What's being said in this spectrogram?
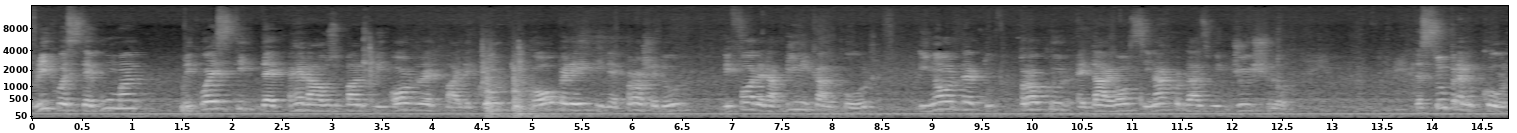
requested a woman requested that her husband be ordered by the court to cooperate in a procedure before a rabbinical court in order to procure a divorce in accordance with Jewish law. The Supreme Court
